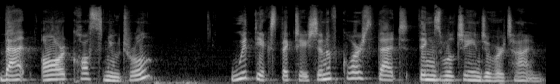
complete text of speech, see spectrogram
that are cost neutral, with the expectation, of course, that things will change over time.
